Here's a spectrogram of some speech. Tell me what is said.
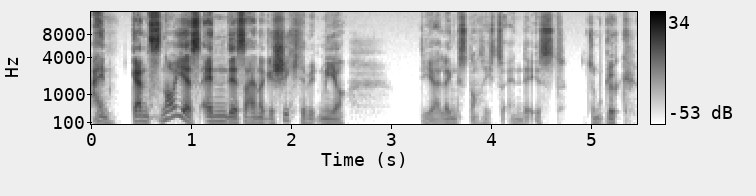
ein ganz neues Ende seiner Geschichte mit mir, die ja längst noch nicht zu Ende ist, zum Glück.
